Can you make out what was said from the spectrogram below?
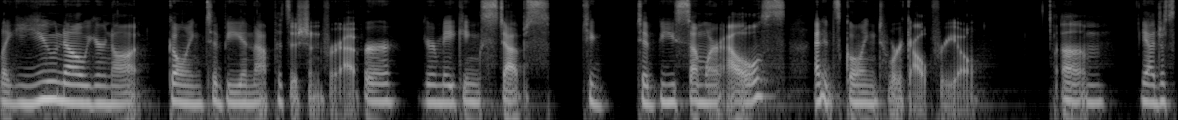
like, you know, you're not going to be in that position forever. You're making steps to to be somewhere else, and it's going to work out for you. Um, yeah, just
